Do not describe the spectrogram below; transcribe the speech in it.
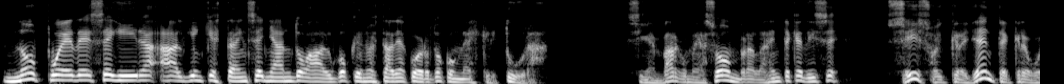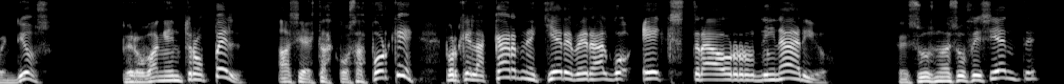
no puede seguir a alguien que está enseñando algo que no está de acuerdo con la escritura. Sin embargo, me asombra la gente que dice, Sí, soy creyente, creo en Dios. Pero van en tropel hacia estas cosas. ¿Por qué? Porque la carne quiere ver algo extraordinario. Jesús no es suficiente.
